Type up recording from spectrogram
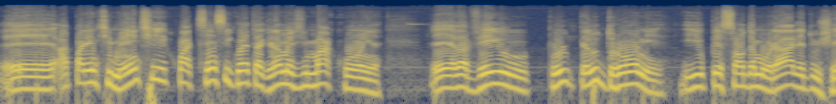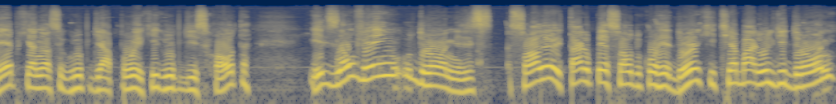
É, aparentemente, 450 gramas de maconha. Ela veio por, pelo drone. E o pessoal da Muralha, do GEP, que é nosso grupo de apoio aqui, grupo de escolta, eles não veem o drone, eles só alertaram o pessoal do corredor que tinha barulho de drone.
